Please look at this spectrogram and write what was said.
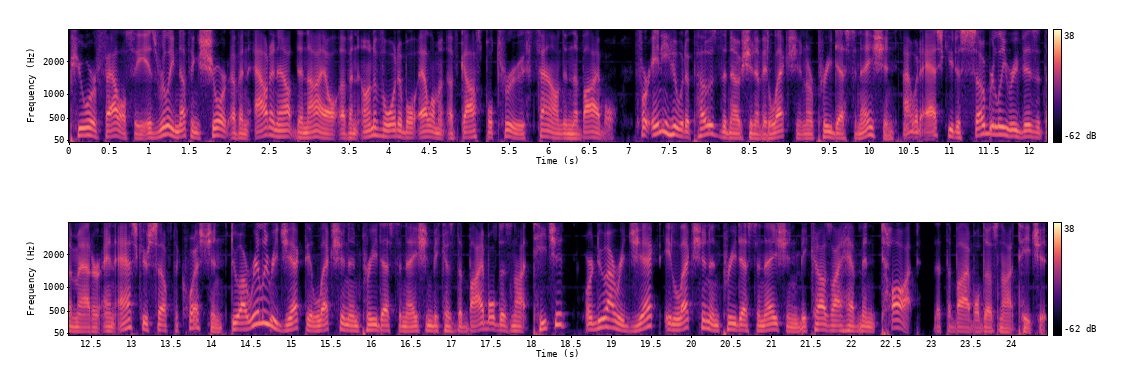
pure fallacy is really nothing short of an out and out denial of an unavoidable element of gospel truth found in the Bible. For any who would oppose the notion of election or predestination, I would ask you to soberly revisit the matter and ask yourself the question Do I really reject election and predestination because the Bible does not teach it? Or do I reject election and predestination because I have been taught that the Bible does not teach it?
